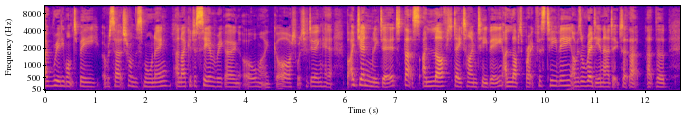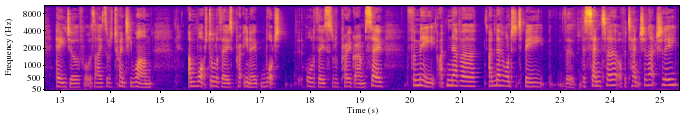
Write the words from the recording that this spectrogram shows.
I really want to be a researcher on this morning. And I could just see everybody going, oh my gosh, what's she doing here? But I genuinely did. That's, I loved daytime TV. I loved breakfast TV. I was already an addict at that, at the age of, what was I, sort of 21, and watched all of those, you know, watched all of those sort of programs. So for me, I've never, I've never wanted to be the, the centre of attention, actually.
